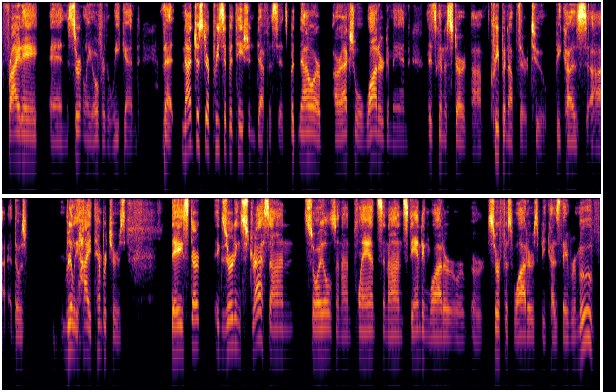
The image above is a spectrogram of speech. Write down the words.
Friday and certainly over the weekend that not just our precipitation deficits but now our our actual water demand is going to start uh, creeping up there too because uh, those really high temperatures they start exerting stress on soils and on plants and on standing water or, or surface waters because they remove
